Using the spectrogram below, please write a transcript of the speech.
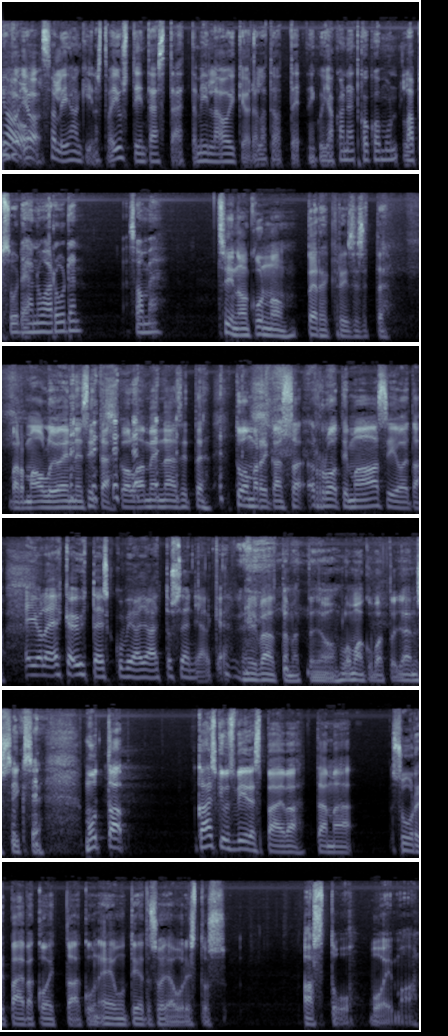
Joo, joo. joo, se oli ihan kiinnostava. Justiin tästä, että millä oikeudella te olette niin jakaneet koko mun lapsuuden ja nuoruuden some. Siinä on kunnon perhekriisi sitten varmaan ollut jo ennen sitä, kun ollaan mennään sitten tuomarin kanssa ruotimaan asioita. Ei ole ehkä yhteiskuvia jaettu sen jälkeen. Ei välttämättä, joo. Lomakuvat on jäänyt sikseen. Mutta 25. päivä tämä suuri päivä koittaa, kun EUn tietosuojauudistus astuu voimaan.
